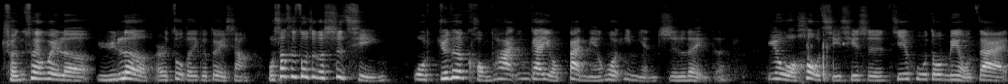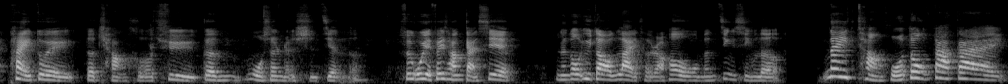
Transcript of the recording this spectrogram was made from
纯粹为了娱乐而做的一个对象。我上次做这个事情，我觉得恐怕应该有半年或一年之类的，因为我后期其实几乎都没有在派对的场合去跟陌生人实践了，所以我也非常感谢能够遇到 Light，然后我们进行了。那一场活动大概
